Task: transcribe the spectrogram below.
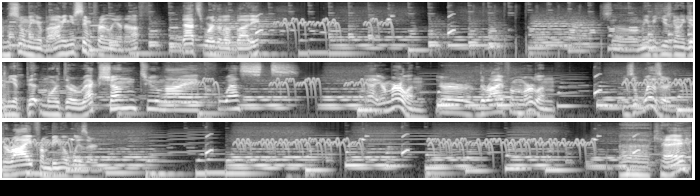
I'm assuming you're I mean, you seem friendly enough. That's worth of a buddy. So, maybe he's gonna give me a bit more direction to my quest. Yeah, you're Merlon. You're derived from Merlin. He's a wizard, derived from being a wizard. Okay.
